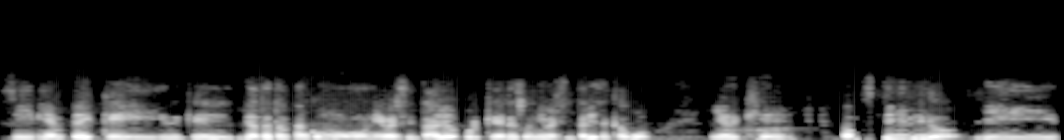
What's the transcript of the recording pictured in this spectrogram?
sí, bien peque y de que ya te tratan como universitario porque eres universitario y se acabó. Y yo de que, auxilio. Y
